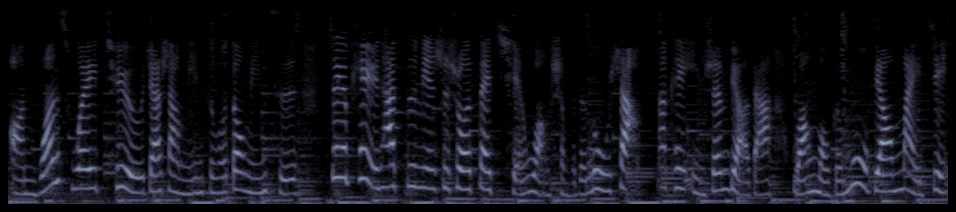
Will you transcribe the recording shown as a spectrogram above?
on one's way to 加上名词或动名词。这个片语它字面是说在前往什么的路上，那可以引申表达往某个目标迈进。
